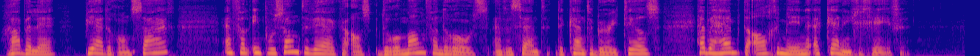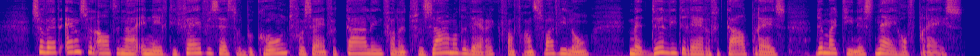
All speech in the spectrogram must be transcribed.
Rabelais, Pierre de Ronsard en van imposante werken als De Roman van de Roos en recent The Canterbury Tales hebben hem de algemene erkenning gegeven. Zo werd Ernst van Altena in 1965 bekroond voor zijn vertaling van het verzamelde werk van François Villon met de literaire vertaalprijs, de Martinus Nijhoffprijs.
